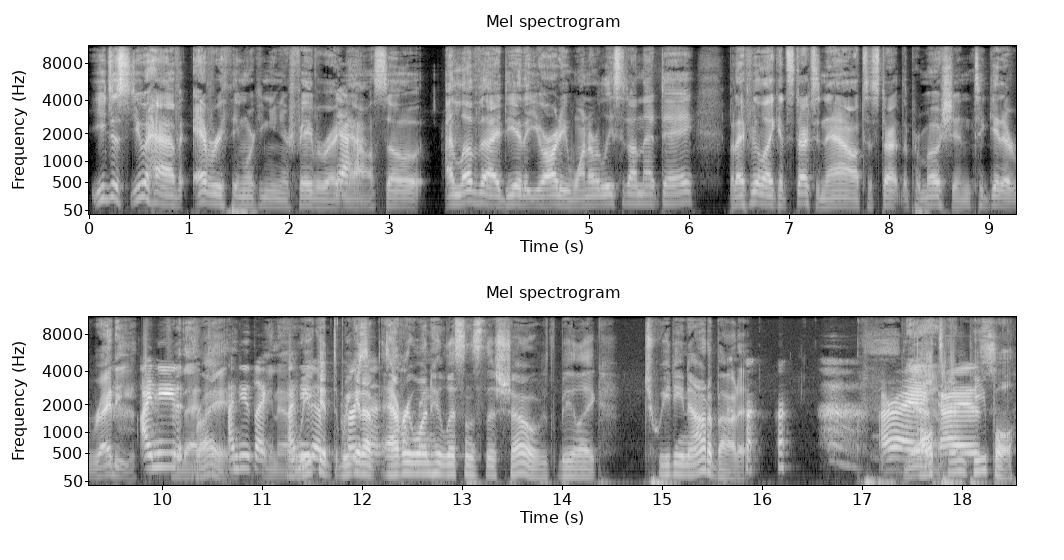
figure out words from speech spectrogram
you just you have everything working in your favor right Yeah. now. So I love the idea that you already want to release it on that day, but I feel like it starts now to start the promotion to get it ready. I need- for that Right. day, I need, like, you know? I need we could we could have person to help everyone who listens to this show be like tweeting out about it. All right, Yeah. All ten guys. people.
